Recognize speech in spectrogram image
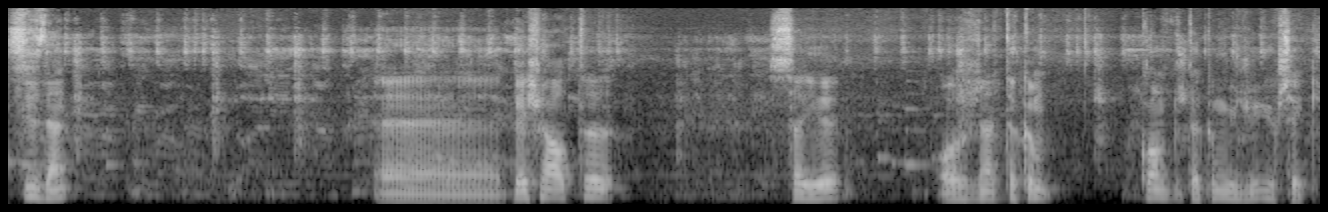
sizden 5-6 sayı orijinal takım komple takım gücü yüksek.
